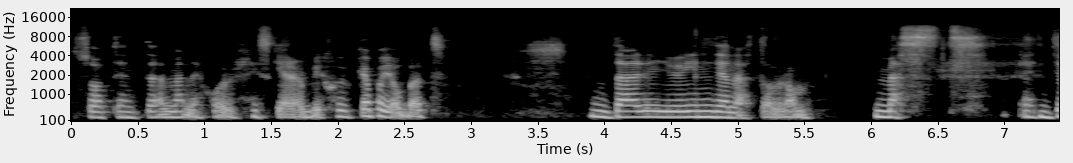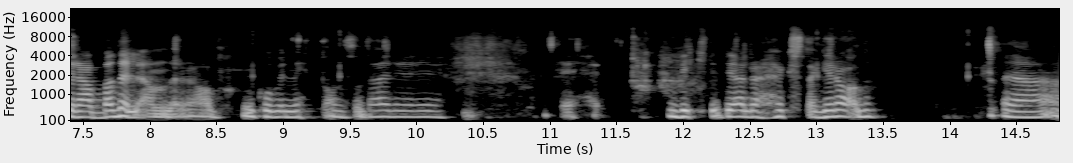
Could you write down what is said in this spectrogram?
så att inte människor riskerar att bli sjuka på jobbet. Där är ju Indien ett av de mest eh, drabbade länder av covid-19 så där är det eh, viktigt i allra högsta grad. Eh,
